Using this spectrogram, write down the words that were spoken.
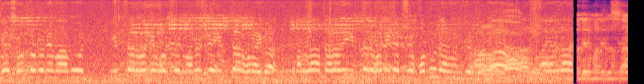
যে সংগঠনে মাহবুদ ইফতার ভাটি করছেন মানুষকে ইফতার হরাইবা আল্লাহ তারা ইফতার ভাটিটা তুমি কবুল আর মঞ্জুর করবা আল্লাহ মাদ্রাসা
